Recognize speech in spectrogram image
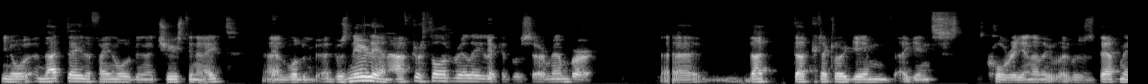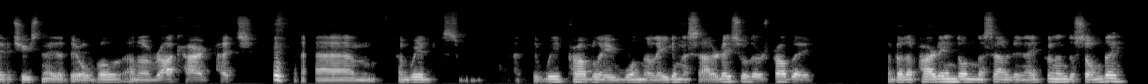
you know, and that day the final would have been a Tuesday night, and yeah. it was nearly an afterthought, really. Like it was, I remember uh, that that particular game against Coleraine, and it was definitely a Tuesday night at the Oval on a rock hard pitch, um, and we'd we probably won the league on the Saturday, so there was probably a bit of partying done the Saturday night going into Sunday.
